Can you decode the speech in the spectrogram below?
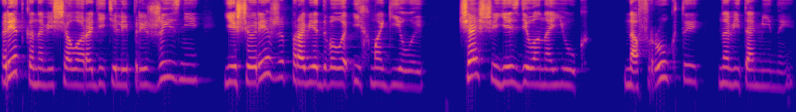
Редко навещала родителей при жизни, еще реже проведывала их могилы, чаще ездила на юг, на фрукты, на витамины.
